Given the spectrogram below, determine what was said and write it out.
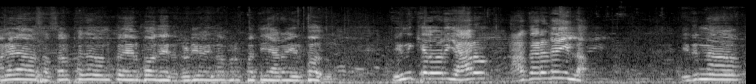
ಮನೆಯ ಸ್ವಲ್ಪ ಜನ ಅನುಕೂಲ ಇರ್ಬೋದೇನು ದುಡಿಯೋ ಇನ್ನೊಬ್ಬರು ಪತಿ ಯಾರೋ ಇರ್ಬೋದು. ಇನ್ನು ಕೆಲವರಿಗೆ ಯಾರು ಆಧಾರನೇ ಇಲ್ಲ. ಇದನ್ನು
